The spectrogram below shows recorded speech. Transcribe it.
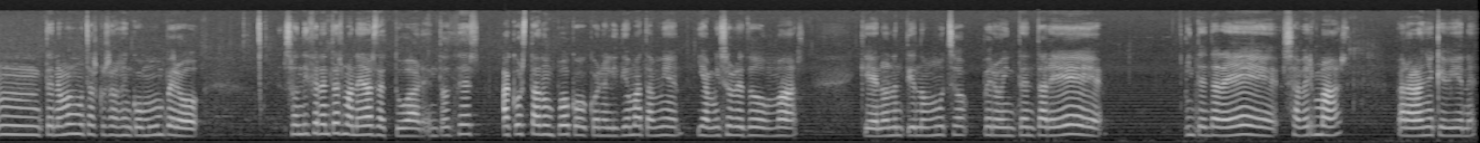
mm, tenemos muchas cosas en común, pero son diferentes maneras de actuar. Entonces ha costado un poco con el idioma también, y a mí sobre todo más, que no lo entiendo mucho, pero intentaré, intentaré saber más para el año que viene,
